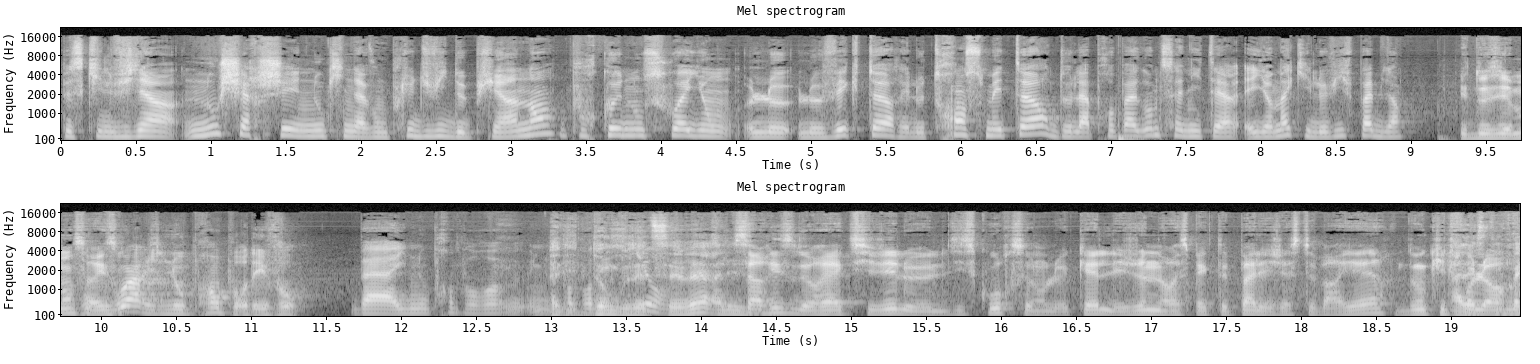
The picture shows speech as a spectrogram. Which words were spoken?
parce qu'il vient nous chercher, nous qui n'avons plus de vie depuis un an, pour que nous soyons le, le vecteur et le transmetteur de la propagande sanitaire. Et il y en a qui le vivent pas bien. Et deuxièmement, ça risque, voir, il nous prend pour des veaux. Bah, il nous prend pour, il nous Ah, prend dites pour donc, des vous êtes sévère. Ça risque de réactiver le, le discours selon lequel les jeunes ne respectent pas les gestes barrières. Donc il À faut la leur rappeler.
